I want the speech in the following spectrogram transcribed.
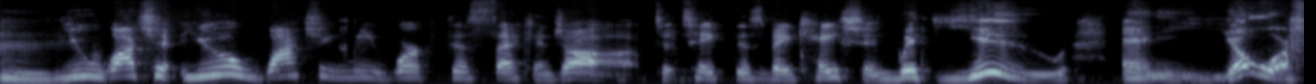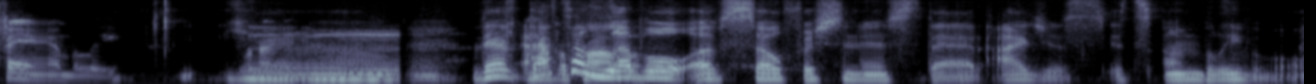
Mm. You watch it, you're watching me work this second job to take this vacation with you and your family. Yeah. Right. That that's a, a level of selfishness that I just it's unbelievable.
